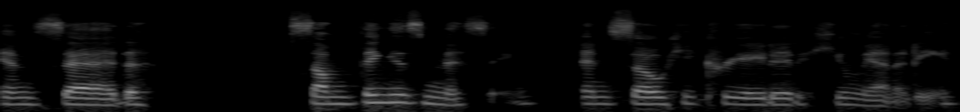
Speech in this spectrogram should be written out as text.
and said, something is missing. And so he created humanity.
